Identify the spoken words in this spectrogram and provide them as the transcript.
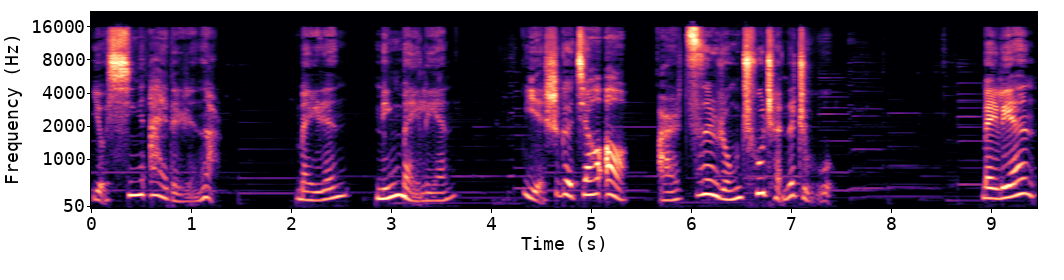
有心爱的人儿，美人名美莲，也是个骄傲而姿容出尘的主。美莲，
